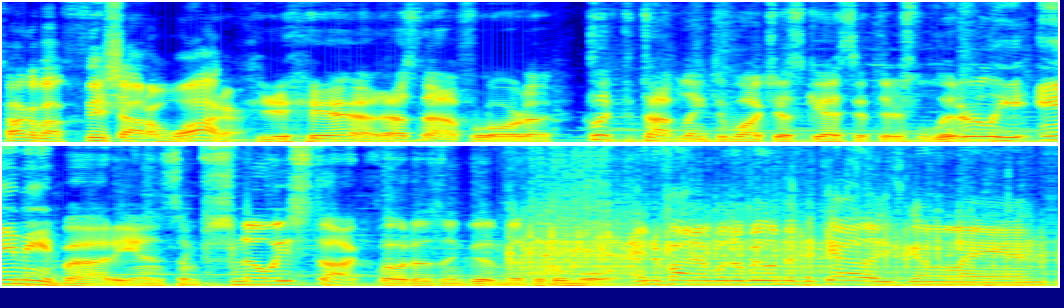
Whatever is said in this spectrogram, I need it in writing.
Talk about fish out of water. Yeah, that's not Florida. Click the top link to watch us guess if there's literally anybody in some snowy stock photos and good mythical more. And to find out where the wheel of mythicality is gonna land.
